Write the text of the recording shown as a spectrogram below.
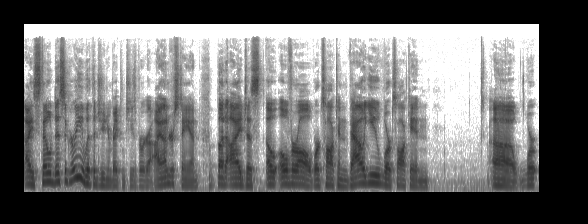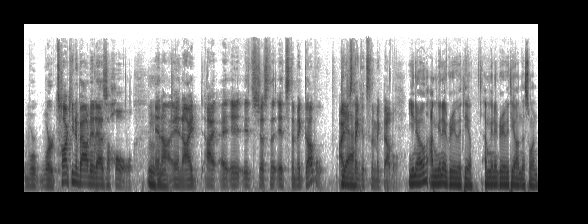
I still disagree with the junior bacon cheeseburger. I understand, but I just oh overall we're talking value. We're talking uh we're we're, we're talking about it as a whole. And i and i i it, it's just the, it's the mcdouble i Yeah. just think it's the mcdouble You know, I'm going to agree with you. I'm going to agree with you on this one.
